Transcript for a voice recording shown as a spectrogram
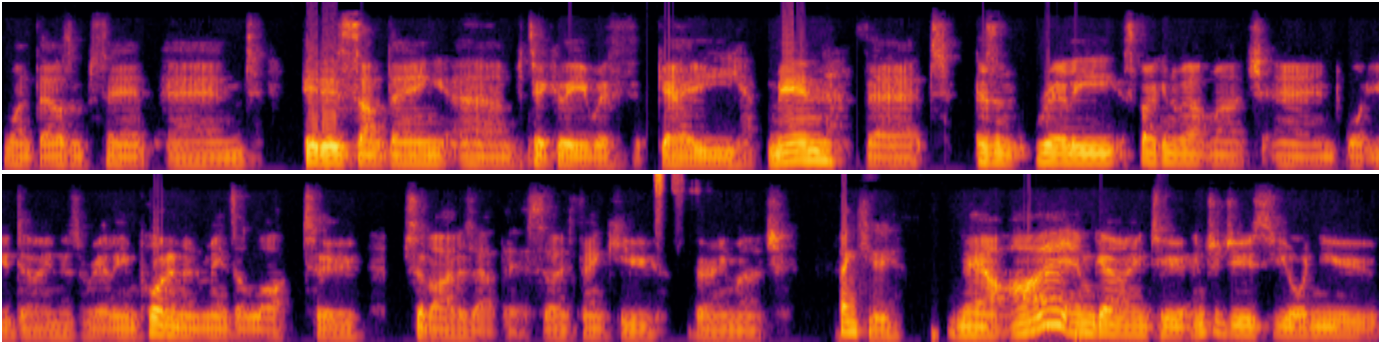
one thousand percent. And it is something, um, particularly with gay men, that isn't really spoken about much. And what you're doing is really important, and it means a lot to survivors out there. So, thank you very much. Thank you. Now, I am going to introduce your new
